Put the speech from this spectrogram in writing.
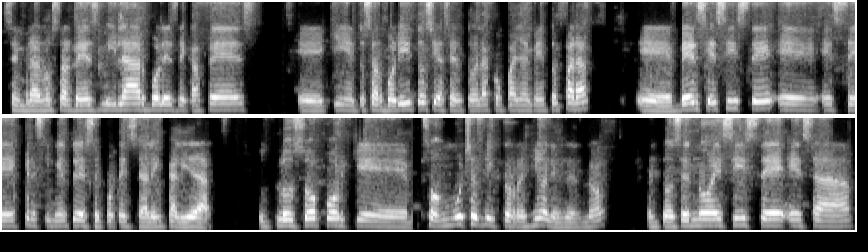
sembrarnos tal vez mil árboles de cafés, 500 eh, arbolitos y hacer todo el acompañamiento para eh, ver si existe eh, ese crecimiento y ese potencial en calidad. Incluso porque son muchas microregiones, ¿no? Entonces no existe esa,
